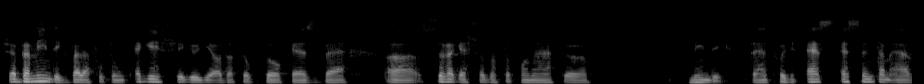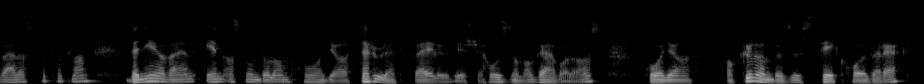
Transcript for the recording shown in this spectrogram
És ebben mindig belefutunk egészségügyi adatoktól kezdve, szöveges adatokon át, mindig. Tehát, hogy ez, ez szerintem elválaszthatatlan, de nyilván én azt gondolom, hogy a terület fejlődése hozza magával azt, hogy a, a különböző stakeholderek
